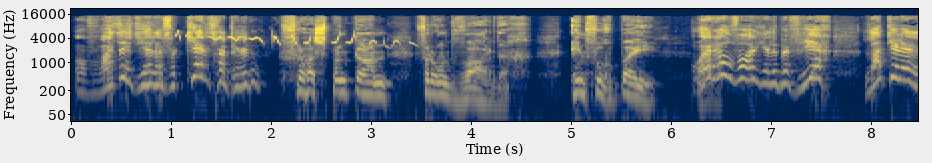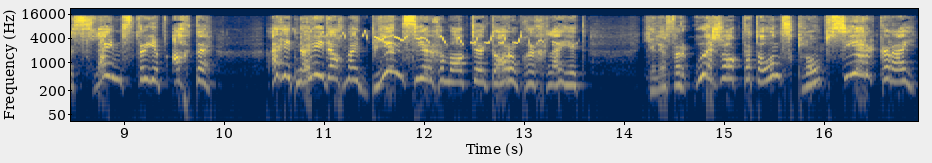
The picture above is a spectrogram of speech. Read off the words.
Of wat het julle verkeerd gedoen? "Vra Sprinkaan verontwaardig en voeg by: Oral waar jy beweeg, laat jy 'n slijmstreep agter. Ek het nou die dag my been seer gemaak toe ek daarop gegly het. Jy veroorsaak dat ons klomp seer kry.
